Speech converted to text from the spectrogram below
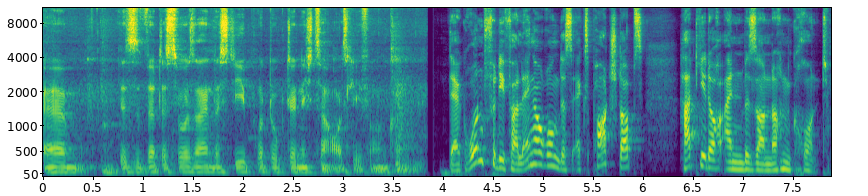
Ähm, es wird es so sein, dass die Produkte nicht zur Auslieferung kommen. Der Grund für die Verlängerung des Exportstopps hat jedoch einen besonderen Grund.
